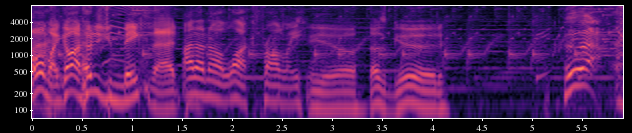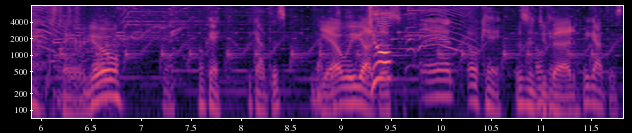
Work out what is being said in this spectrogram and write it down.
Oh my god, how did you make that? I don't know. Luck, probably. Yeah, that was good. There we go. Okay, we got this. We got Yeah, this. we got Jump this. and okay. This isn't too bad. We got this.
